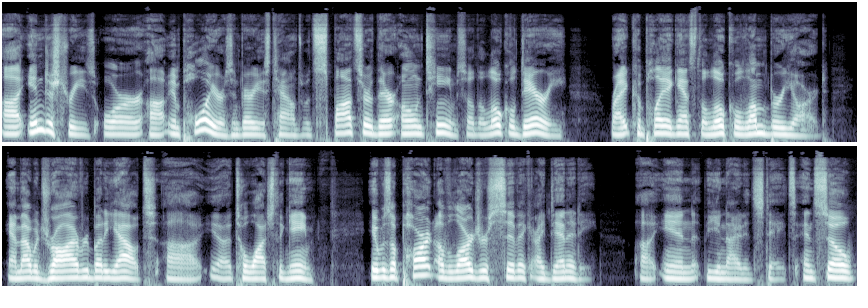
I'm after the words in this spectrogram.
uh, industries or uh, employers in various towns would sponsor their own team. So the local dairy, right, could play against the local lumber yard, and that would draw everybody out uh, to watch the game. It was a part of larger civic identity uh, in the United States, and so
